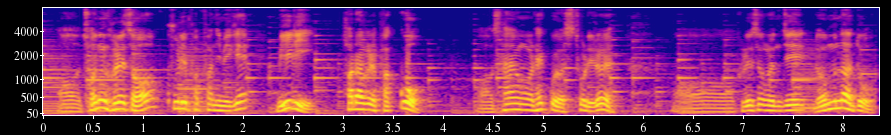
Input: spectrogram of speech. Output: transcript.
어, 저는 그래서 쿠리 파파님에게 미리 허락을 받고 어, 사용을 했고요 스토리를 어, 그래서 그런지 너무나도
